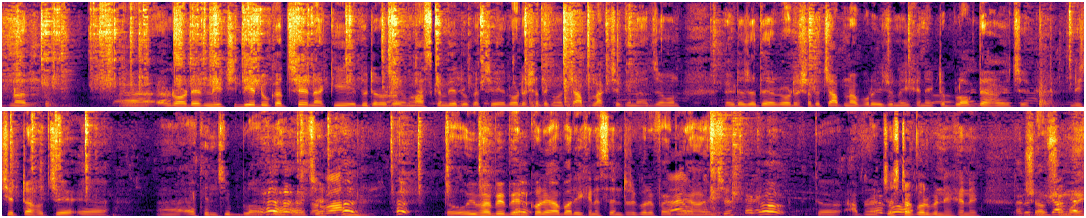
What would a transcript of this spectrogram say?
আপনার রডের নিচ দিয়ে ঢুকাচ্ছে নাকি দুটা রডের মাঝখান দিয়ে ঢুকাচ্ছে? রডের সাথে কোনো চাপ লাগছে কিনা? যেমন এটা যাতে রডের সাথে চাপ না পড়ে, এই জন্য এখানে একটা ব্লক দেওয়া হয়েছে। নিচেরটা হচ্ছে এক ইঞ্চি ব্লক দেওয়া হয়েছে। তো ওইভাবে ব্যান্ড করে আবার এখানে সেন্টার করে পাইপ নেওয়া হয়েছে। তো আপনারা চেষ্টা করবেন এখানে সব সময়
